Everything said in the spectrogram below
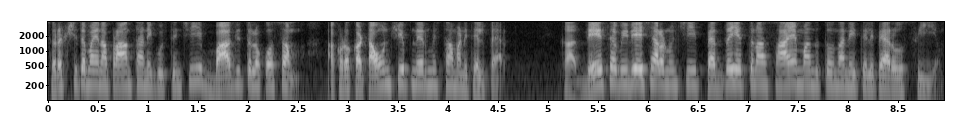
సురక్షితమైన ప్రాంతాన్ని గుర్తించి బాధితుల కోసం అక్కడ ఒక టౌన్షిప్ నిర్మిస్తామని తెలిపారు. ఇక దేశ విదేశాల నుంచి పెద్ద ఎత్తున సాయం అందుతోందని తెలిపారు సీఎం.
